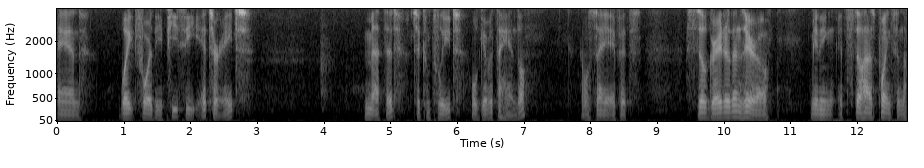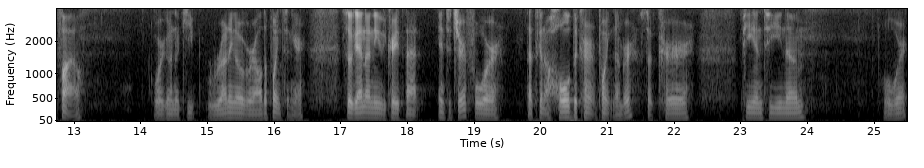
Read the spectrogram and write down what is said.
and wait for the PC iterate method to complete. We'll give it the handle. And we'll say if it's still greater than zero, meaning it still has points in the file, we're going to keep running over all the points in here. So again, I need to create that integer for that's going to hold the current point number. So cur pnt num will work.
